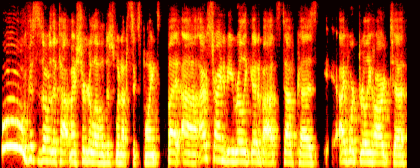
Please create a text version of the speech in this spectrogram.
whoa, this is over the top. My sugar level just went up six points. But uh, I was trying to be really good about stuff because I've worked really hard to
